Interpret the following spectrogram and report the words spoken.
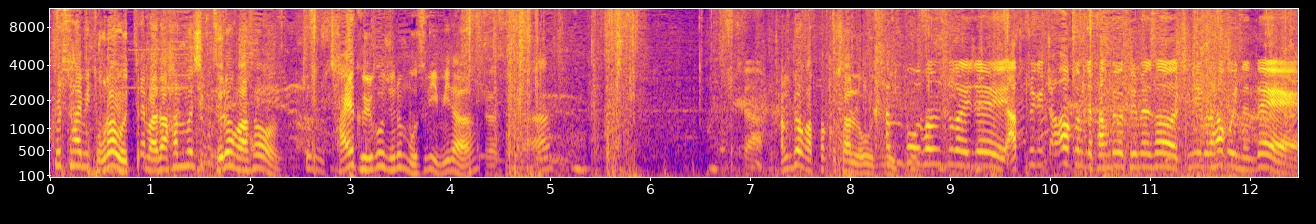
쿨타임이 돌아올 때마다 한 번씩 들어가서 좀 잘 긁어주는 모습입니다. 그렇습니다. 자, 방벽 압박도 잘 넣어주고 한보 선수가 이제 앞쪽에 조금 이제 방벽을 들면서 진입을 하고 있는데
